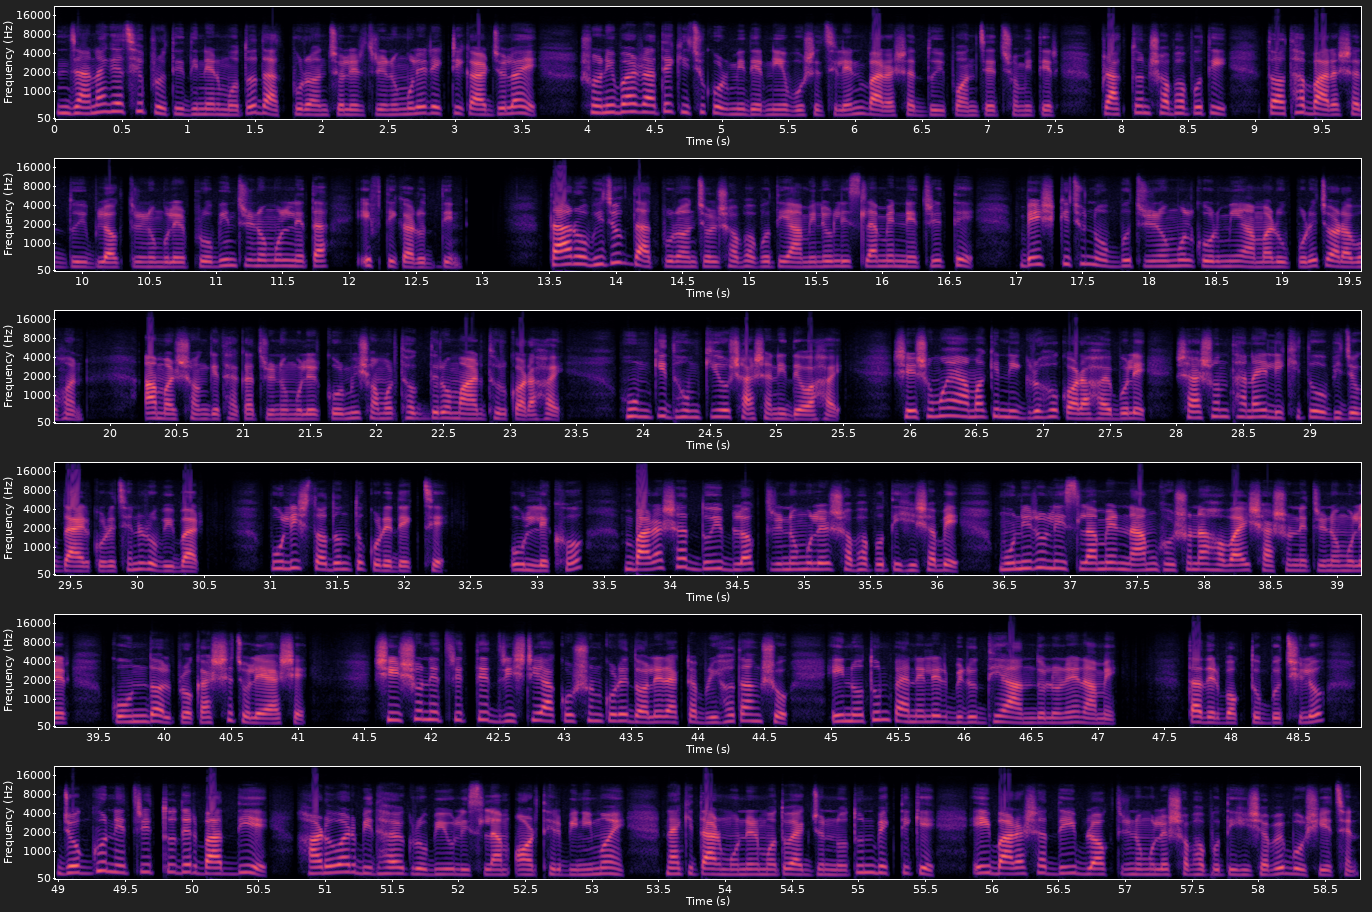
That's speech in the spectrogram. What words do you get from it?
জানা গেছে, প্রতিদিনের মতো দাঁতপুর অঞ্চলের তৃণমূলের একটি কার্যালয়ে শনিবার রাতে কিছু কর্মীদের নিয়ে বসেছিলেন বারাসাত দুই পঞ্চায়েত সমিতির প্রাক্তন সভাপতি তথা বারাসাত দুই ব্লক তৃণমূলের প্রবীণ তৃণমূল নেতা ইফতিকার উদ্দিন। তার অভিযোগ, দাঁতপুর অঞ্চল সভাপতি আমিনুল ইসলামের নেতৃত্বে বেশ কিছু নব্য তৃণমূল কর্মী আমার উপরে চড়াও হন আমার সঙ্গে থাকা তৃণমূলের কর্মী সমর্থকদেরও মারধর করা হয়, হুমকি, ধমকি ও শাসানি দেওয়া হয়। সে সময় আমাকে নিগ্রহ করা হয় বলে শাসন থানায় লিখিত অভিযোগ দায়ের করেছেন রবিবার। পুলিশ তদন্ত করে দেখছে। উল্লেখ্য, বারাসাত দুই ব্লক তৃণমূলের সভাপতি হিসাবে মনিরুল ইসলামের নাম ঘোষণা হওয়ায় শাসনে তৃণমূলের কোন দল প্রকাশ্যে চলে আসে। শীর্ষ নেতৃত্বের দৃষ্টি আকর্ষণ করে দলের একটা বৃহতাংশ এই নতুন প্যানেলের বিরুদ্ধে আন্দোলনে নামে। তাদের বক্তব্য ছিল, যোগ্য নেতৃত্বদের বাদ দিয়ে হাড়োয়ার বিধায়ক রবিউল ইসলাম অর্থের বিনিময়ে নাকি তার মনের মতো একজন নতুন ব্যক্তিকে এই বারাসাত দিই ব্লক তৃণমূলের সভাপতি হিসাবে বসিয়েছেন।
